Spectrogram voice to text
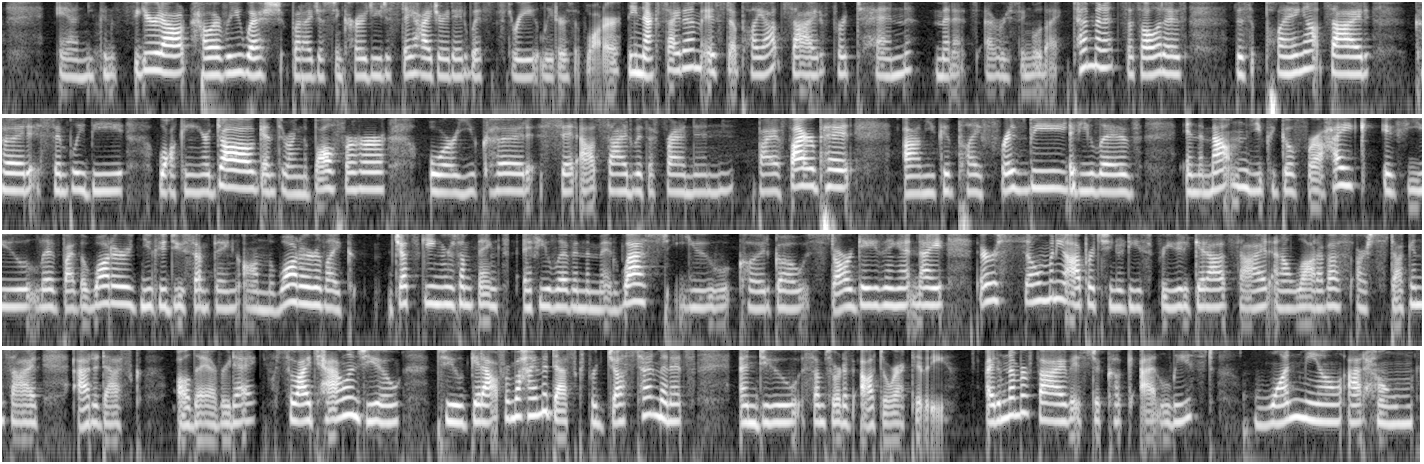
and you can figure it out however you wish, but I just encourage you to stay hydrated with three liters of water. The next item is to play outside for 10 minutes every single day. 10 minutes, that's all it is. This playing outside could simply be walking your dog and throwing the ball for her, or you could sit outside with a friend and by a fire pit. Um, you could play frisbee if you live in the mountains, you could go for a hike. If you live by the water, you could do something on the water, like jet skiing or something. If you live in the Midwest, you could go stargazing at night. There are so many opportunities for you to get outside, and a lot of us are stuck inside at a desk all day, every day. So I challenge you to get out from behind the desk for just 10 minutes and do some sort of outdoor activity. Item number five is to cook at least one meal at home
